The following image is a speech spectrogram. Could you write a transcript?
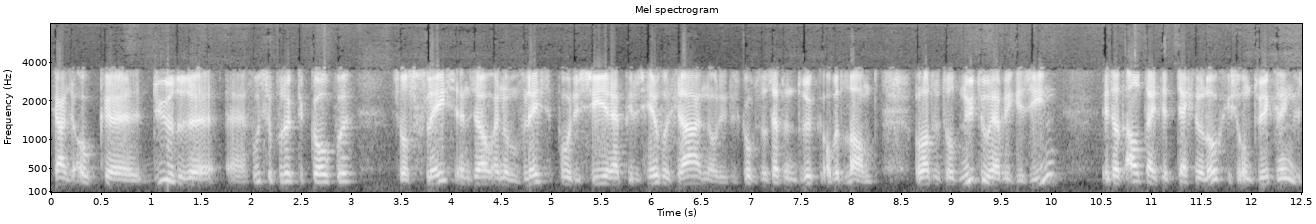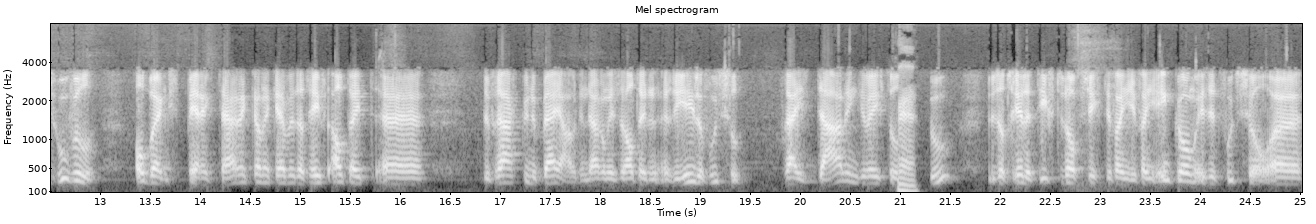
gaan ze ook duurdere voedselproducten kopen zoals vlees en zo. En om vlees te produceren heb je dus heel veel graan nodig. Dus komt ontzettend druk op het land. Maar wat we tot nu toe hebben gezien, is dat altijd de technologische ontwikkeling, dus hoeveel opbrengst per hectare kan ik hebben, dat heeft altijd uh, de vraag kunnen bijhouden. En daarom is er altijd een, een reële voedselprijsdaling geweest tot nu toe. Dus dat relatief ten opzichte van je, van je inkomen is het voedsel... Uh,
